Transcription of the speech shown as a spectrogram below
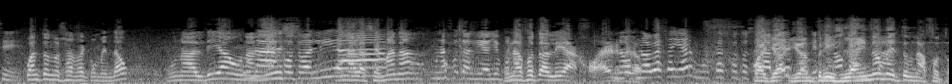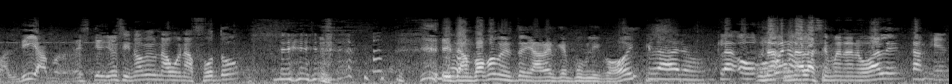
Sí. ¿Cuánto nos has recomendado? ¿Una al día, una, una al mes? foto al día. ¿Una a la semana? Una foto al día. Yo Una foto al día, joder, no, pero... no vas a hallar muchas fotos Pues a la yo, vez, yo en no Prisline no, cansa. meto una foto al día, porque es que yo si no veo una buena foto y tampoco me estoy a ver qué publico hoy. Claro, claro. O, o Una, bueno, una a la semana no vale. También.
